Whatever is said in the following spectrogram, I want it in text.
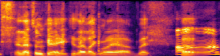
and that's okay because I like what I have. But Aw.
